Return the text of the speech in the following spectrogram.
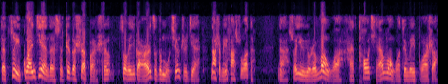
但最关键的是这个事儿本身，作为一个儿子跟母亲之间，那是没法说的，啊，所以有人问我，还掏钱问我在微博上，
